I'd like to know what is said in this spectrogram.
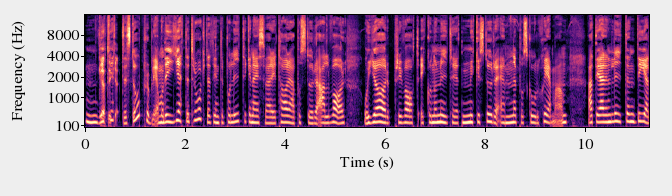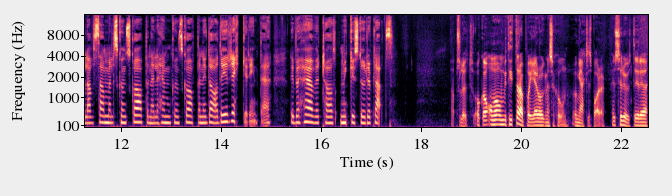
Mm, det är ett jättestort problem och det är jättetråkigt att inte politikerna i Sverige tar det här på större allvar och gör privatekonomi till ett mycket större ämne på skolscheman. Att det är en liten del av samhällskunskapen eller hemkunskapen idag, det räcker inte. Det behöver ta mycket större plats. Absolut. Och om, om vi tittar på er organisation, Unga Aktiesparare. Hur ser det ut? Är det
